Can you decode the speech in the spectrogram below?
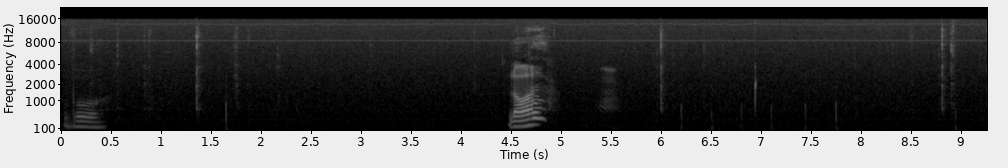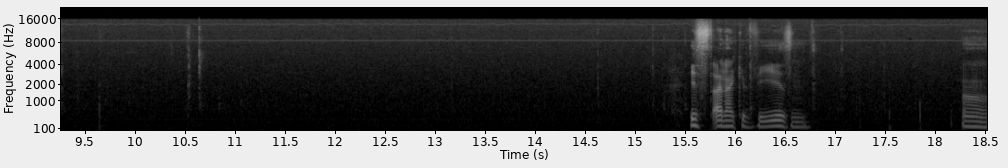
Wo? LOL? ist einer gewesen. Oh.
